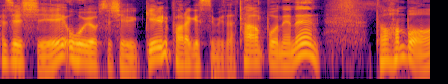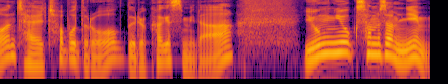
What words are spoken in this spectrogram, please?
혜슬씨, 오해 없으실길 바라겠습니다. 다음번에는 더 한번 잘 쳐보도록 노력하겠습니다. 6633님,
